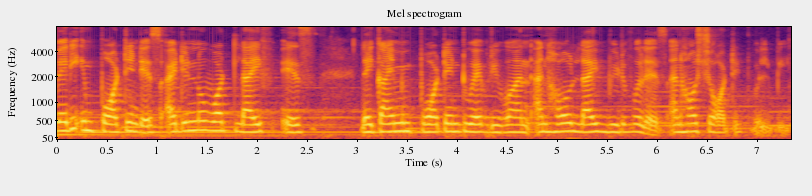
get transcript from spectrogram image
very important is. I didn't know what life is. Like i'm important to everyone and how life beautiful is and how short it will be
